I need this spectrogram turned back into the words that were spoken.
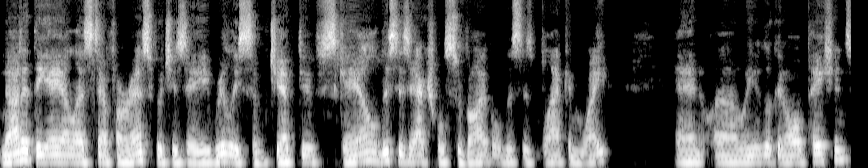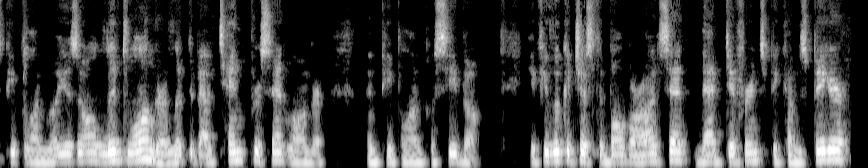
not at the ALS-FRS, which is a really subjective scale. This is actual survival. This is black and white. And uh, when you look at all patients, people on Riluzole lived longer, lived about 10% longer than people on placebo. If you look at just the bulbar onset, that difference becomes bigger.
